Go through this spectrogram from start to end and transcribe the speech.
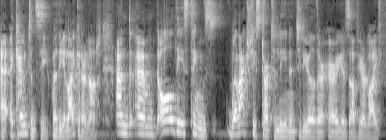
uh, accountancy, whether you like it or not. And um, all these things will actually start to lean into the other areas of your life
